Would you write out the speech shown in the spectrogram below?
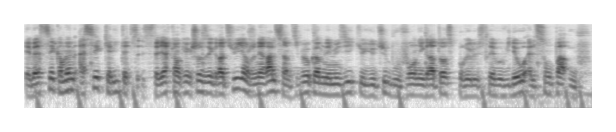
eh ben, c'est quand même assez qualitatif. C'est-à-dire quand quelque chose est gratuit, en général, c'est un petit peu comme les musiques que YouTube vous fournit gratos pour illustrer vos vidéos elles sont pas ouf.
